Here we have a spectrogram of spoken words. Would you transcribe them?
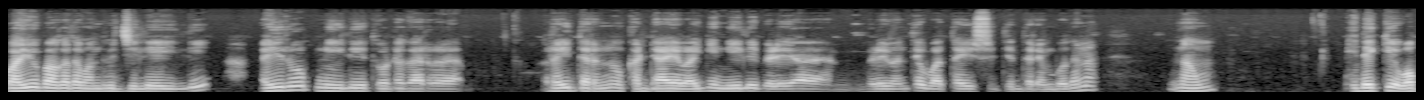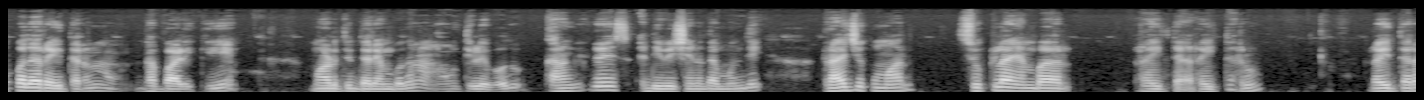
ವಾಯುಭಾಗದ ಒಂದು ಜಿಲ್ಲೆ ಇಲ್ಲಿ ಐರೋಪ್ ನೀಲಿ ತೋಟಗಾರರ ರೈತರನ್ನು ಕಡ್ಡಾಯವಾಗಿ ನೀಲಿ ಬೆಳೆಯ, ಬೆಳೆಯುವಂತೆ ಒತ್ತಾಯಿಸುತ್ತಿದ್ದರೆಂಬುದನ್ನು ನಾವು ಇದಕ್ಕೆ ಒಪ್ಪದ ರೈತರನ್ನು ದಬ್ಬಾಳಿಕೆ ಮಾಡುತ್ತಿದ್ದರೆಂಬುದನ್ನು ನಾವು ತಿಳಿಯಬಹುದು. ಕಾಂಗ್ರೆಸ್ ಅಧಿವೇಶನದ ಮುಂದೆ ರಾಜಕುಮಾರ್ ಶುಕ್ಲಾ ಎಂಬ ರೈತ, ರೈತರು, ರೈತರ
